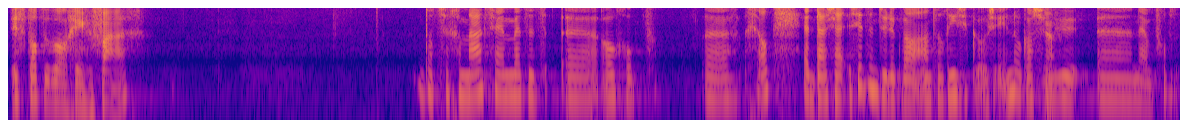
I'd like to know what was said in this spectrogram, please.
Is dat er dan geen gevaar? dat ze gemaakt zijn met het eh, oog op eh, geld. Ja, daar zi- zitten natuurlijk wel een aantal risico's in. Ook als we Ja. nu, eh, nou, bijvoorbeeld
